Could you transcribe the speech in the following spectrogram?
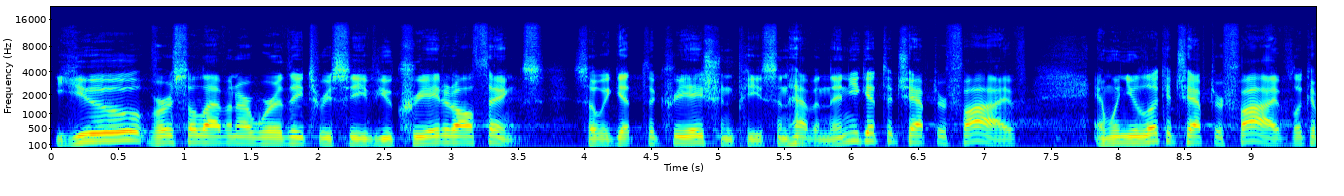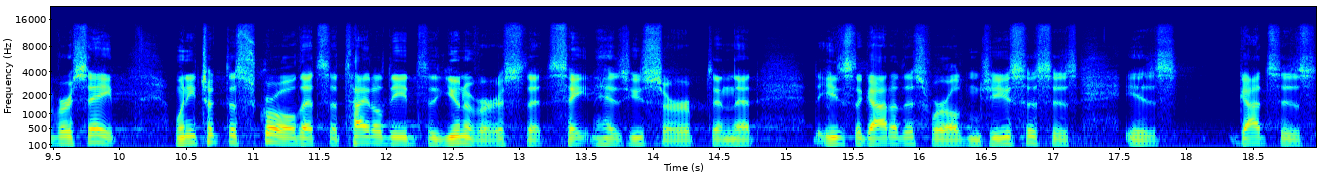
You, verse 11, are worthy to receive. You created all things. So we get the creation piece in heaven. Then you get to chapter 5, and when you look at chapter 5, look at verse 8. When he took the scroll, that's the title deed to the universe that Satan has usurped and that He's the God of this world, and Jesus is, is God says,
